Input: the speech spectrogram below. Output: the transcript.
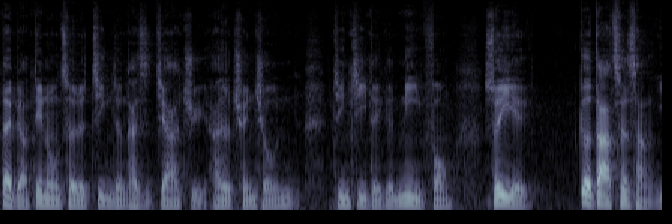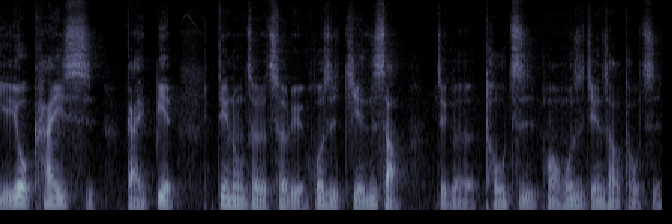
代表电动车的竞争开始加剧，还有全球经济的一个逆风，所以各大车厂也又开始改变。电动车的策略，或是减少这个投资哦，或是减少投资。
